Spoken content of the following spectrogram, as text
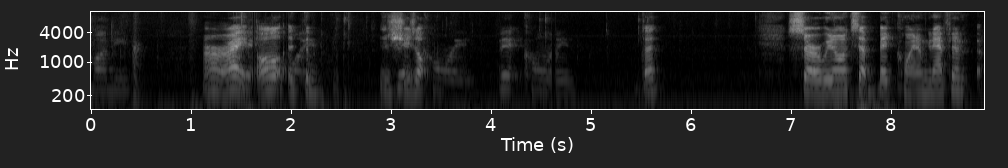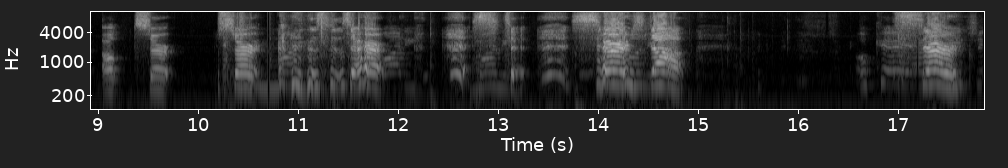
money. All right. All at the she's all Bitcoin. Bitcoin. That. Sir. We don't accept Bitcoin. I'm gonna have to. Oh, sir, sir, money. sir, Money. Money. Sir, sir, Money. stop. Okay. Sir. You.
